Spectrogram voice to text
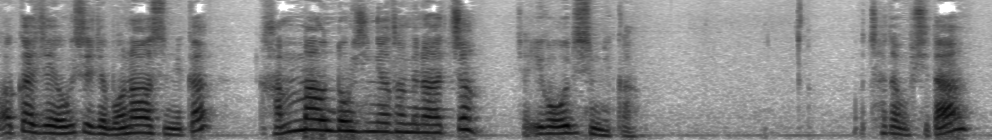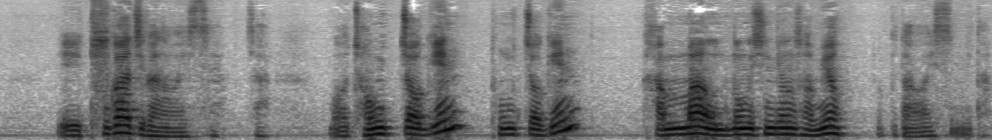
아까 이제 여기서 이제 뭐 나왔습니까? 감마 운동신경 섬유 나왔죠? 자, 이거 어디 있습니까? 찾아봅시다. 이 두 가지가 나와 있어요. 자, 뭐 정적인, 동적인 감마 운동 신경섬유 이렇게 나와 있습니다.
